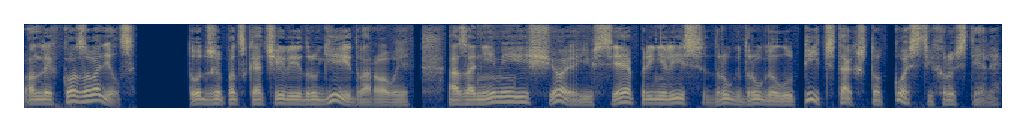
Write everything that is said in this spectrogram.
Он легко заводился. Тут же подскочили и другие дворовые, а за ними еще, и все принялись друг друга лупить, так что кости хрустели.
